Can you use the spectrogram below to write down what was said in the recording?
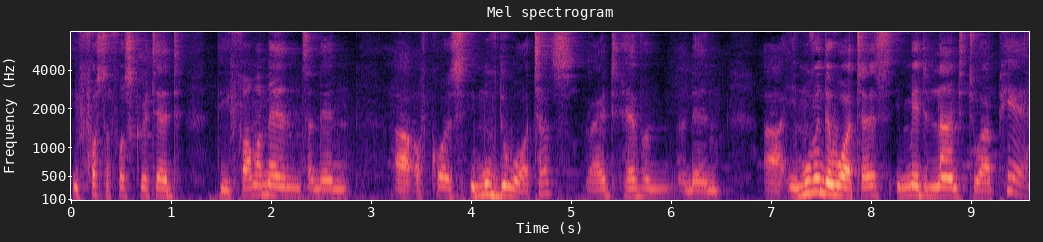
he, first of all created the firmament, and then, uh, of course, He moved the waters, right? Heaven, and then, uh, in moving the waters, He made land to appear,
